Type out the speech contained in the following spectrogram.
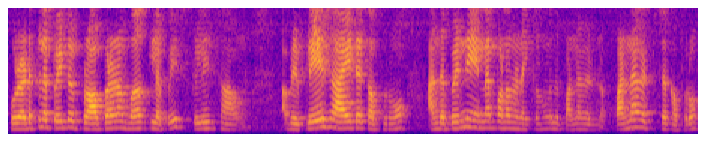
ஒரு இடத்துல போயிட்டு ஒரு ப்ராப்பரான ஒர்க்கில் போய் ப்ளேஸ் ஆகணும். அப்படி ப்ளேஸ் ஆகிட்டக்கப்புறம் அந்த பெண்ணை என்ன பண்ணணும்னு நினைக்கிறவங்களோ அதை பண்ண விடணும். பண்ண வச்சதுக்கப்புறம்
